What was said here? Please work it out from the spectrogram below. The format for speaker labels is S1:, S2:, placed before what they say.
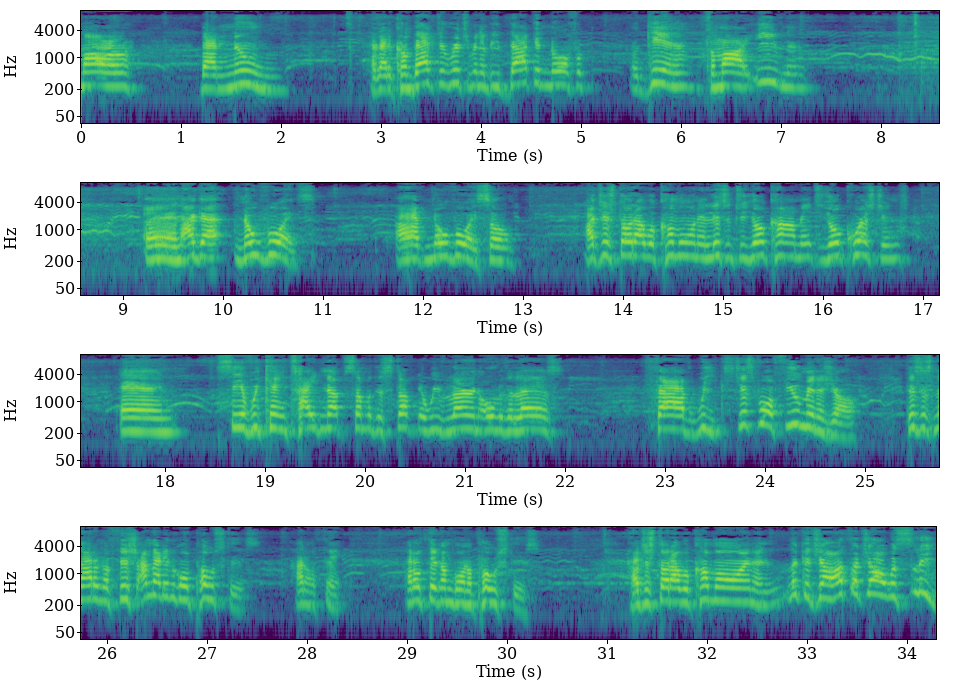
S1: tomorrow by noon. I got to come back to Richmond and be back in Norfolk again tomorrow evening. And I got no voice. I have no voice. So I just thought I would come on and listen to your comments, your questions, and see if we can't tighten up some of the stuff that we've learned over the last five weeks. Just for a few minutes, y'all. This is not an official. I'm not even going to post this. I don't think. I don't think I'm going to post this. I just thought I would come on and look at y'all. I thought y'all was asleep.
